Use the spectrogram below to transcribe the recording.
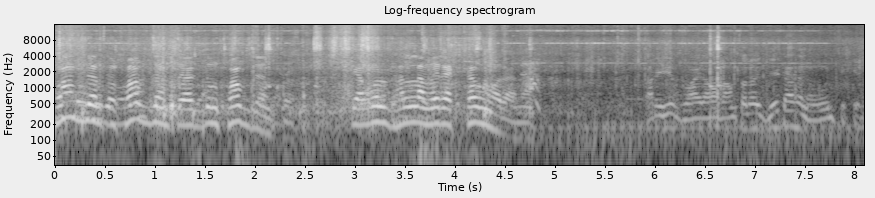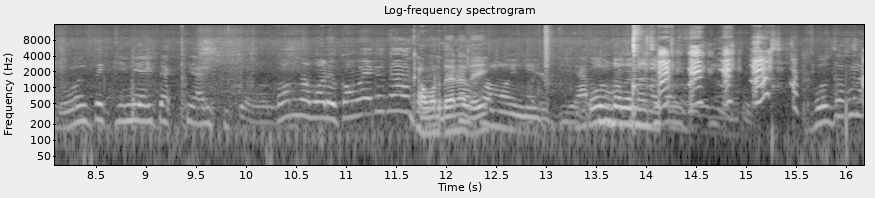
সব জানতো সব জানতো একদম সব জানতো কেবল ঢাললাম এর একটাও মরা না কামড় দেয় না না। বলতেছে না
